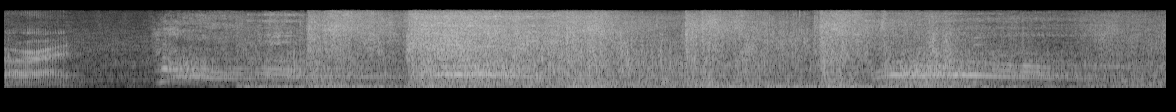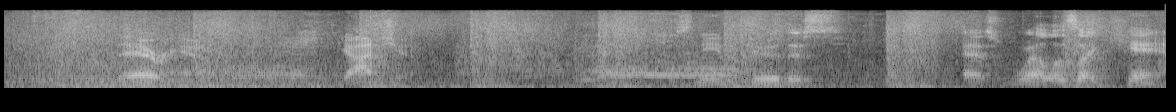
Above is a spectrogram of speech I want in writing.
Alright. There we go. Gotcha. Just need to do this as well as I can.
